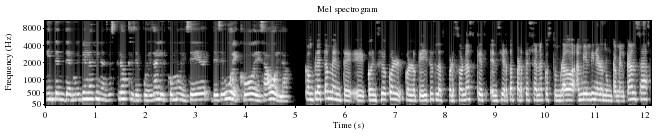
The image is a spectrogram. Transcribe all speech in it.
entender muy bien las finanzas, creo que se puede salir como de ese, de ese hueco, de esa ola. Completamente, eh, coincido con, con, lo que dices, las personas que en cierta parte se han acostumbrado a, mí el dinero nunca me alcanza,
